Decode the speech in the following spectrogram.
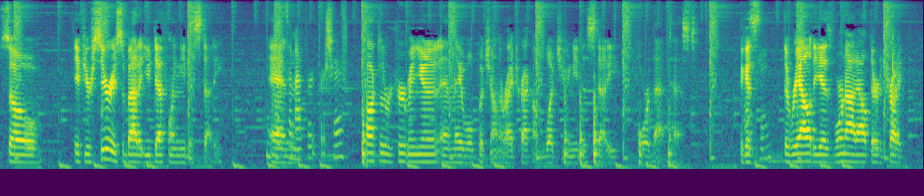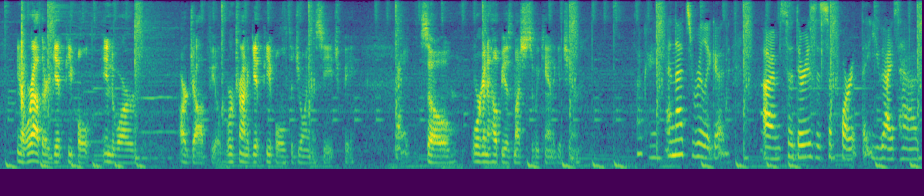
so if you're serious about it, you definitely need to study. And some effort for sure. Talk to the recruitment unit, and they will put you on the right track on what you need to study for that test. Because okay. the reality is, we're not out there to try to, you know, we're out there to get people into our our job field. We're trying to get people to join the CHP. Right. So we're going to help you as much as we can to get you in. Okay, and that's really good. Um, so there is a support that you guys have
